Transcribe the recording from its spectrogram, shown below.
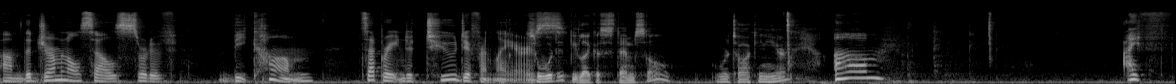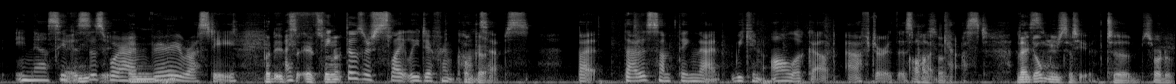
um, the germinal cells sort of become separate into two different layers. So would it be like a stem cell we're talking here? I th- you know, see, this And- is where I'm very rusty. But it's- I it's think not- those are slightly different concepts. But that is something that we can all look up after this Awesome. podcast. And I don't mean to too. to sort of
